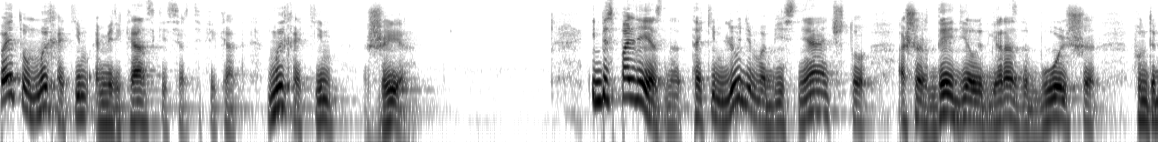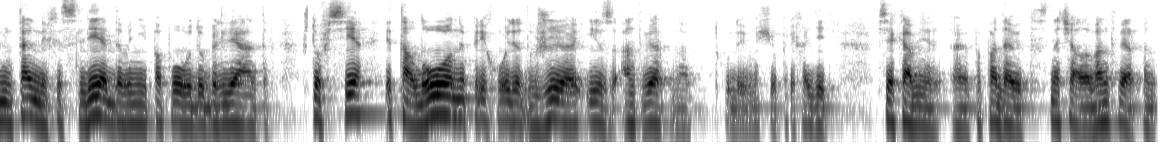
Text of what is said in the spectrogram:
Поэтому мы хотим американский сертификат. Мы хотим ЖИА. И бесполезно таким людям объяснять, что HRD делает гораздо больше фундаментальных исследований по поводу бриллиантов, что все эталоны приходят в ЖИА из Антверпена, откуда им еще приходить. Все камни э, попадают сначала в Антверпен.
